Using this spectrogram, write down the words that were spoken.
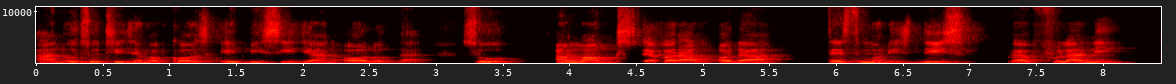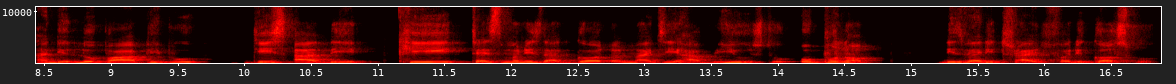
and also teach them, of course, ABCD and all of that. So Yeah. among several other testimonies, these uh, Fulani and the Lopa people, these are the key testimonies that God Almighty have used to open up these very tribes for the gospel.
